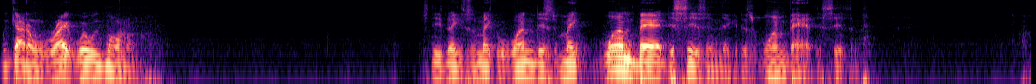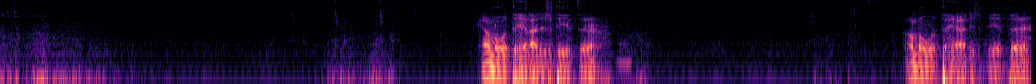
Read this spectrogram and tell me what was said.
We got him right where we want him. Just need to just make one just make one bad decision, nigga. Just one bad decision. I don't know what the hell I just did there. I don't know what the hell I just did there.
